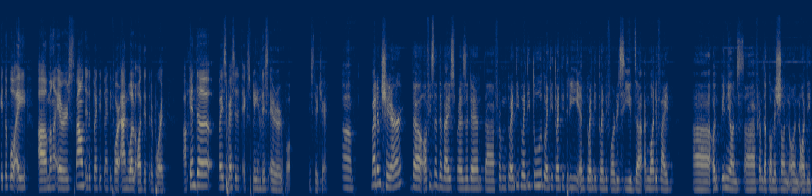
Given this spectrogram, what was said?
Ito po ay uh, mga errors found in the 2024 annual audit report. Uh, can the Vice President explain this error po, Mr. Chair? Uh, Madam Chair, the Office of the Vice President uh, from 2022, 2023, and 2024 received uh, unmodified uh, opinions uh, from the Commission on Audit.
